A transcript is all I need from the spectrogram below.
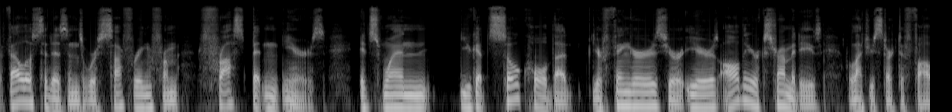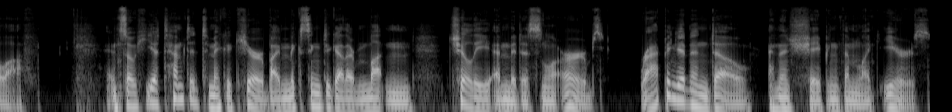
fellow citizens were suffering from frostbitten ears. It's when you get so cold that your fingers, your ears, all your extremities will actually start to fall off. And so he attempted to make a cure by mixing together mutton, chili, and medicinal herbs, wrapping it in dough, and then shaping them like ears.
